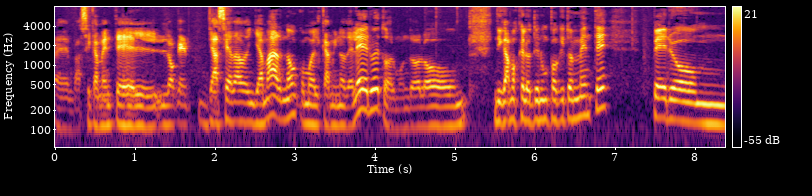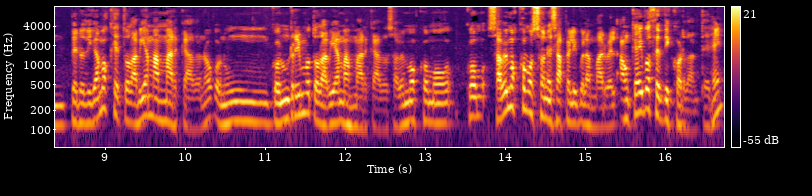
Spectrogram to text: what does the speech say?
eh, básicamente lo que ya se ha dado en llamar, ¿no? Como el camino del héroe. Todo el mundo lo. digamos que lo tiene un poquito en mente. Pero, mm, pero digamos que todavía más marcado, ¿no? Con un, con un ritmo todavía más marcado. Sabemos cómo, cómo, sabemos cómo son esas películas Marvel, aunque hay voces discordantes, ¿eh?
